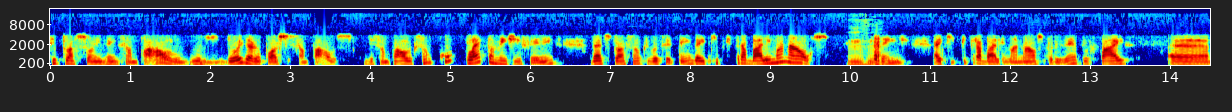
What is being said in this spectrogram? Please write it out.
situações em São Paulo, nos dois aeroportos de São Paulo, de São Paulo, que são completamente diferentes da situação que você tem da equipe que trabalha em Manaus, uhum. entende? A equipe que trabalha em Manaus, por exemplo, faz é,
